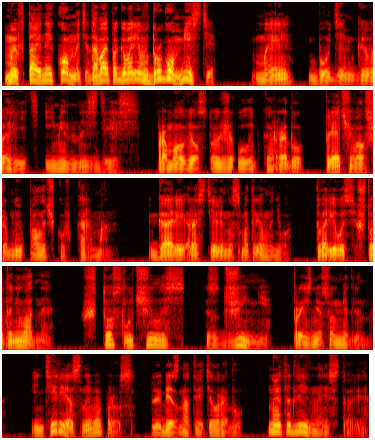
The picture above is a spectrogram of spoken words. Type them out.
Мы в тайной комнате. Давай поговорим в другом месте». «Мы будем говорить именно здесь», — промолвил с той же улыбкой Редл, пряча волшебную палочку в карман. Гарри растерянно смотрел на него. Творилось что-то неладное. «Что случилось с Джинни?» — произнес он медленно. «Интересный вопрос», — любезно ответил Редл. «Но это длинная история.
